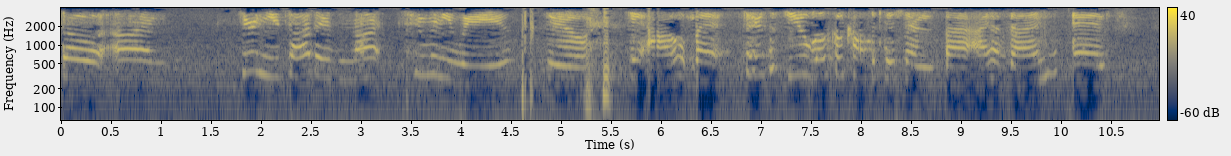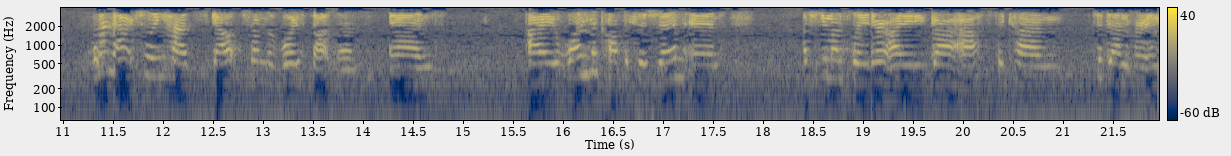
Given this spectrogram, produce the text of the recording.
so um, here in Utah, there's not too many ways to get out, but there's a few local competitions that I have done, and one actually had scouts from The Voice at them, and I won the competition, and a few months later, I got asked to come to Denver and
